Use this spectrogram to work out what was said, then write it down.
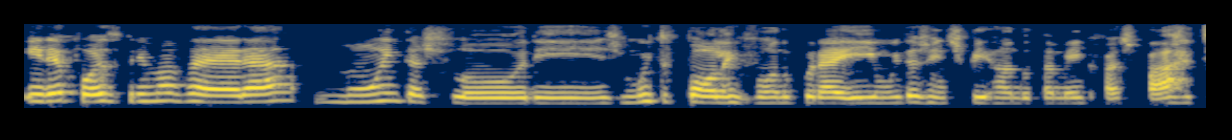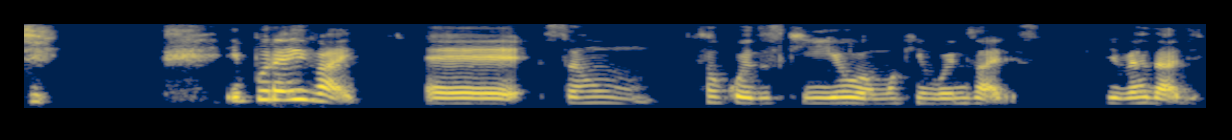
E depois primavera, muitas flores, muito pólen voando por aí, muita gente espirrando também que faz parte. E por aí vai. É, são, são coisas que eu amo aqui em Buenos Aires, de verdade.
